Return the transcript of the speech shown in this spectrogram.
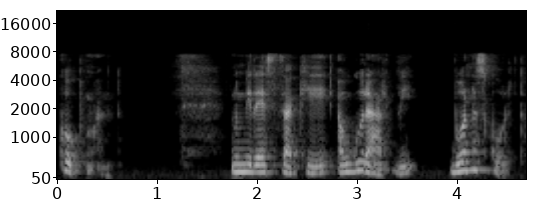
Koopman. Non mi resta che augurarvi buon ascolto.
